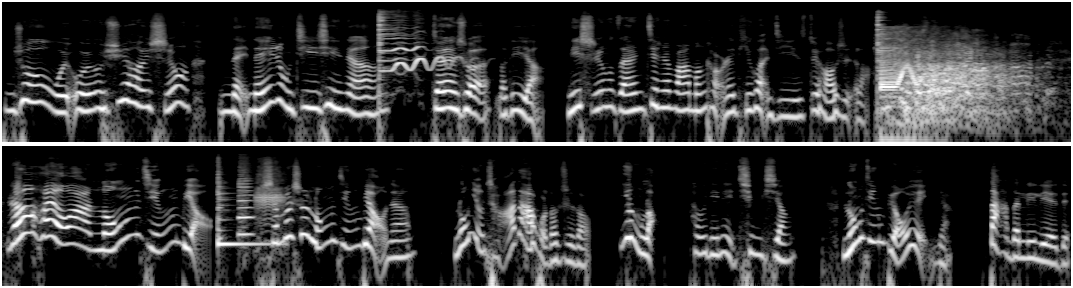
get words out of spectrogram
你说我我需要使用哪哪种机器呢？教练说，老弟呀，你使用咱健身房门口那提款机最好使了。然后还有啊，龙井表，什么是龙井表呢？龙井茶大伙都知道，硬朗，还有一点点清香。龙井表也一样，大大咧咧的，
